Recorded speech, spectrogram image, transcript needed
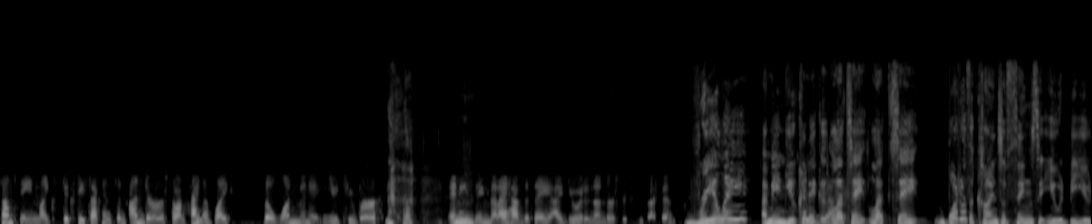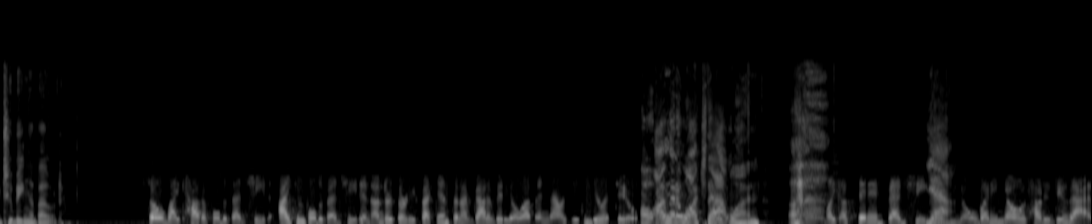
something like 60 seconds and under. So I'm kind of like the one minute YouTuber. Anything that I have to say, I do it in under 60 seconds. Really? I mean, you can let's say let's say what are the kinds of things that you would be YouTubing about? So like how to fold a bed sheet. I can fold a bed sheet in under 30 seconds and I've got a video up and now you can do it too. Oh, I'm going to watch that one. Like a fitted bed sheet. Yeah. Nobody knows how to do that.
